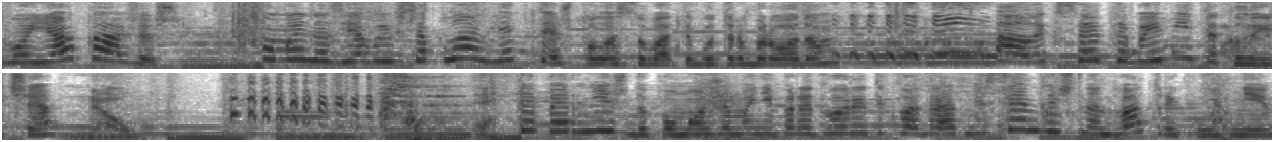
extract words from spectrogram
Твоя кажеш? У мене з'явився план, як теж поласувати бутербродом. Алексе, тебе й Віта кличе. No. Тепер ніж допоможе мені перетворити квадратний сендвіч на два трикутні.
